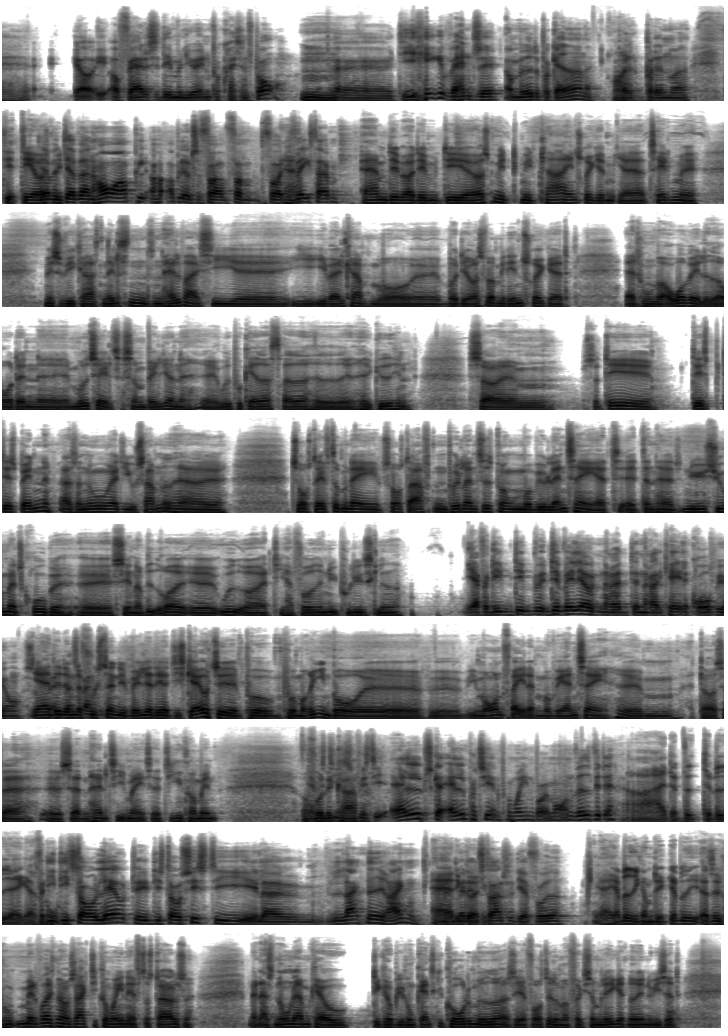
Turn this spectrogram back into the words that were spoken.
og færdig til det miljø inde på Christiansborg. Mm. Øh, de er ikke vant til at møde det på gaderne på, på den måde. Det, det er Det også har, mit, det har været en hård ople- oplevelse for, for, for de fleste af dem. ja, men det, og det, det er også mit, mit klare indtryk. Jeg, jeg har talt med, med Sofie Carsten Nielsen sådan halvvejs i, øh, i, i valgkampen, hvor, øh, hvor det også var mit indtryk, at, at hun var overvældet over den øh, modtagelse, som vælgerne øh, ude på gader og stræder havde, øh, havde givet hende. Så, øh, så det, det, det er spændende. Altså nu er de jo samlet her øh, torsdag eftermiddag, torsdag aften. På et eller andet tidspunkt må vi jo antage, at, at den her nye syvmandsgruppe øh, sender Hvidrøg øh, ud, og at de har fået en ny politisk leder. Ja, fordi det, det vælger jo den, den radikale gruppe jo. Så Ja, det er dem, der fuldstændig vælger det, og de skal jo til på, på Marienborg øh, øh, i morgen fredag, må vi antage, øh, at der også er øh, sat en halv time af at de kan komme ind og Ja, få lidt de, kaffe. Hvis de alle, skal alle partierne på Marienborg i morgen, ved vi det? Nej, det ved, det ved jeg ikke. Altså, Fordi de står jo lavt, de står sidst i, eller langt ned i rækken Ja, med, det med den de. størrelse, de har fået. Ja, jeg ved ikke om det. Jeg ved, ikke- altså, Mette Frederiksen har jo sagt, at de kommer ind efter størrelse. Men altså, nogle af dem kan jo, det kan jo blive nogle ganske korte møder. Altså, jeg forestiller mig for eksempel ikke, at nødvendigvis, at,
